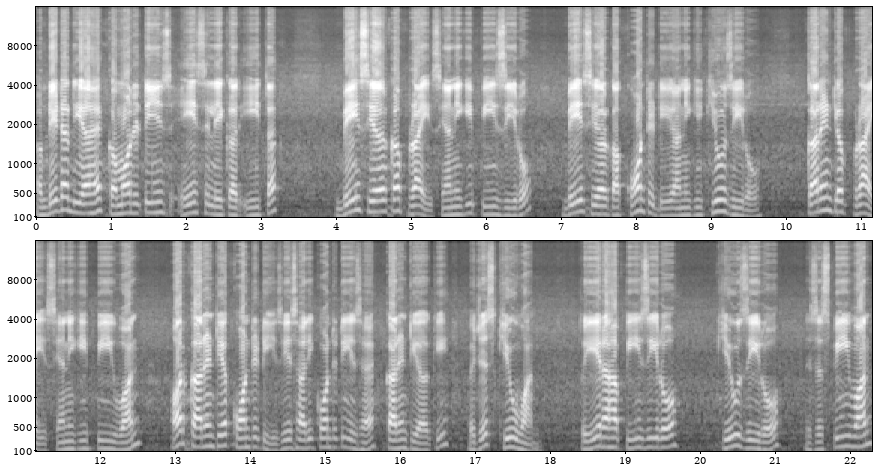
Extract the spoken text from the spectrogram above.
अब डेटा दिया है कमोडिटीज़ ए से लेकर ई e तक बेस ईयर का प्राइस यानी कि पी ज़ीरो, बेस ईयर का क्वांटिटी यानी कि Q zero, current year price यानी कि पी वन और करंट ईयर क्वांटिटीज़ ये सारी क्वांटिटीज़ है करंट ईयर की विच इज़ क्यू वन। तो ये रहा P zero Q zero this is P one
